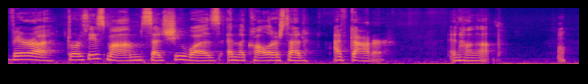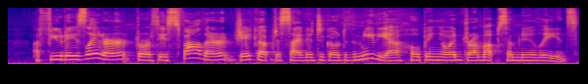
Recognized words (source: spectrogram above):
Vera, Dorothy's mom, said she was, and the caller said, I've got her, and hung up. A few days later, Dorothy's father, Jacob, decided to go to the media, hoping it would drum up some new leads.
